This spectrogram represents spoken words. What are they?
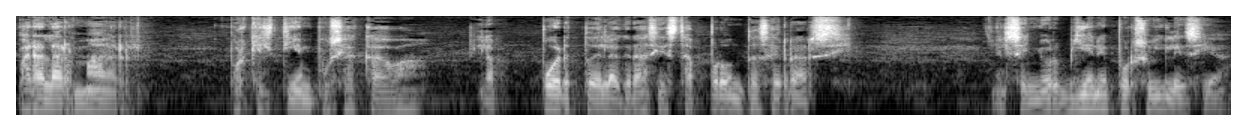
para alarmar, porque el tiempo se acaba, la puerta de la gracia está pronta a cerrarse. El Señor viene por su iglesia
